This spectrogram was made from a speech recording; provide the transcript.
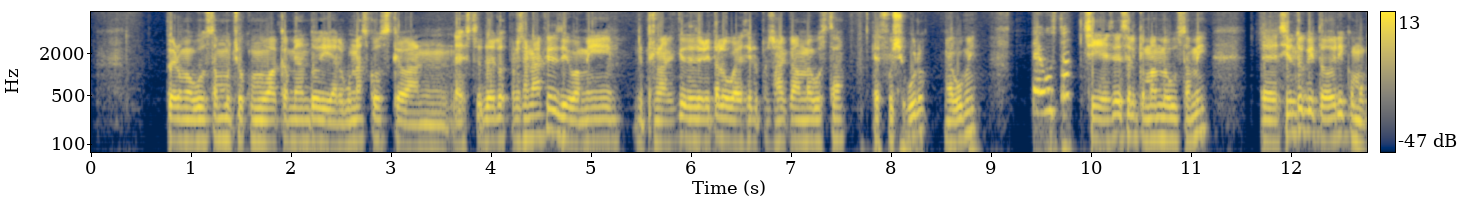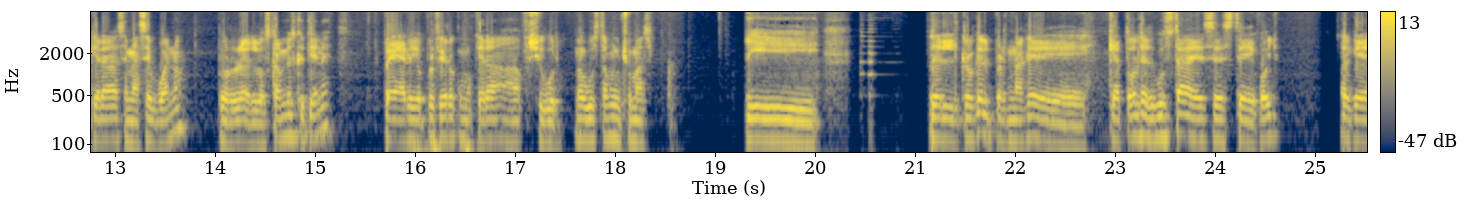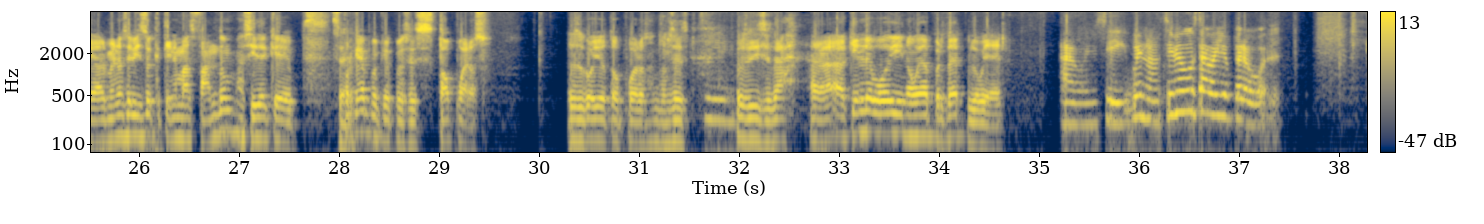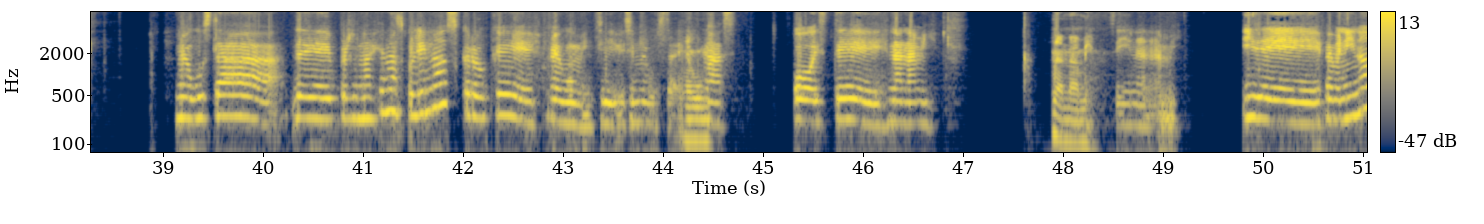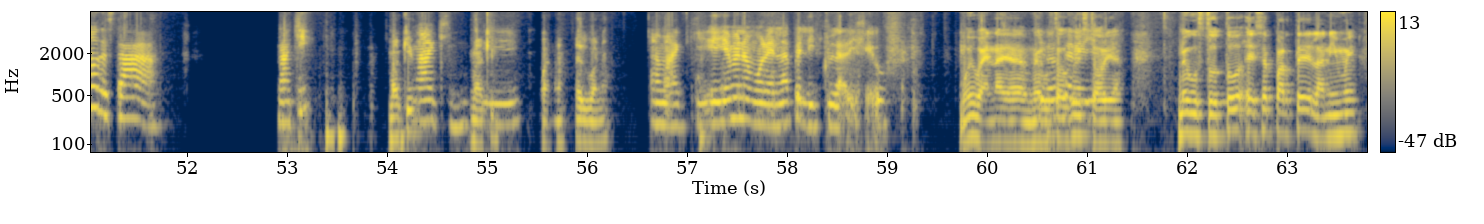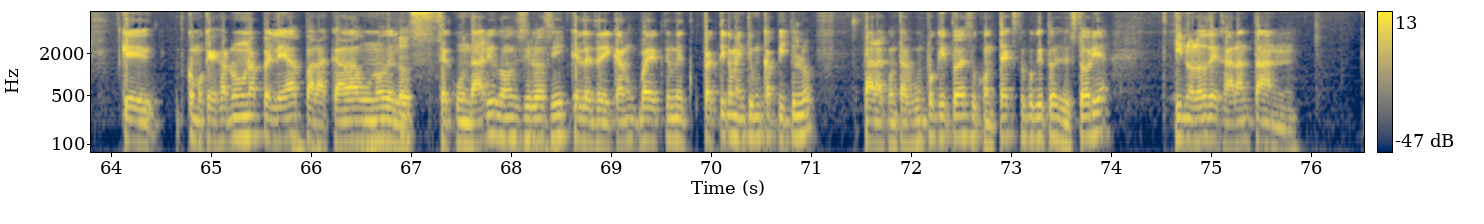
pero me gusta mucho cómo va cambiando y algunas cosas que van este, de los personajes. Digo, a mí, el personaje que desde ahorita lo voy a decir, el personaje que más me gusta es Fushiguro, Megumi. ¿Te gusta? Sí, ese es el que más me gusta a mí. Eh, siento que Itadori como quiera se me hace bueno por eh, los cambios que tiene, pero yo prefiero como quiera a Fushiguro, me gusta mucho más. Y el- creo que el personaje que a todos les gusta es este Goyo. O sea, que al menos he visto que tiene más fandom, así de que... pff, Sí. ¿Por qué? Porque pues es todo poderoso. Es Goyo todo poderoso, entonces Sí. pues dices, ah, ¿a, a quién le voy y no voy a perder? Pues lo voy a él. Ah, bueno, sí. Bueno, sí me gusta Goyo, pero me gusta de personajes masculinos, creo que Megumi, sí, sí me gusta eh, Megumi. más. O este Nanami, Nanami. sí, Nanami. Y de femeninos está Maki. Maki. Maki, Maki. sí. Bueno, es bueno. A Maki. Ella me enamoré en la película, dije, uff. Muy buena, ya me Quiero gustó su ella. historia. Me gustó toda esa parte del anime que como que dejaron una pelea para cada uno de los secundarios, vamos a decirlo así, que les dedicaron prácticamente- un capítulo para contar un poquito de su contexto, un poquito de su historia y no los dejaran tan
